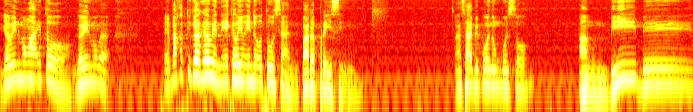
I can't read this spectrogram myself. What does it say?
Gawin mo nga ito. Gawin mo nga. Eh, bakit ko gagawin? Eh, ikaw yung inuutusan para praising. Ang sabi po nung bunso, ang bibig.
